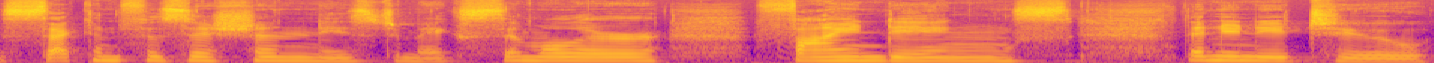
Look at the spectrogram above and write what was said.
The second physician needs to make similar findings. Then you need to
